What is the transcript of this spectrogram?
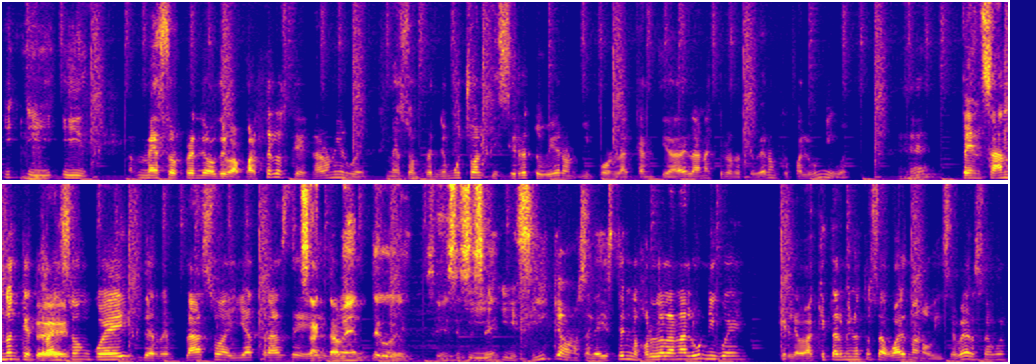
y, y, y, y me sorprendió, digo, aparte de los que dejaron ir, güey, me sorprendió mucho al que sí retuvieron y por la cantidad de lana que lo retuvieron, que fue al Uni, güey. Pensando en que Sí. traes a un güey de reemplazo ahí atrás de él. güey. Exactamente, güey. Sí, sí, sí, Y, sí. y sí, cabrón, o sea, le diste mejor la lana al Uni, güey, que le va a quitar minutos a Wiseman o viceversa, güey.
